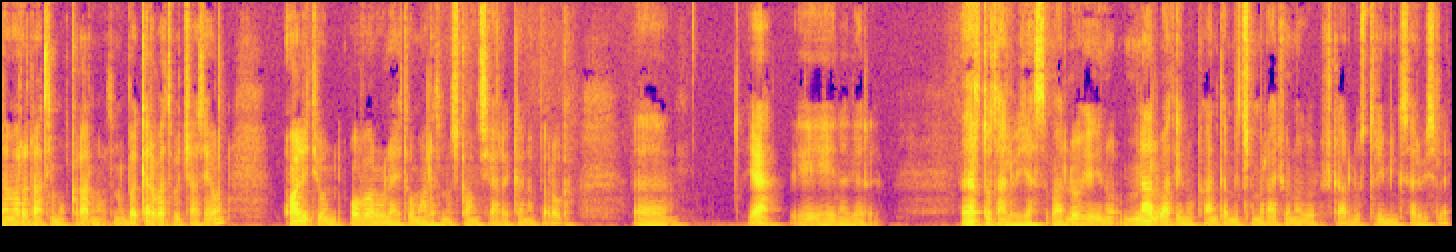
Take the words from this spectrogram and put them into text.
ለመረዳት ይሞክራል ማለት ነው። በቅርበት ብቻ ሳይሆን quality ውን overall አይቶ ማለት ነው እስካሁን ሲያደረግ ከነበረው ጋር። yeah ይሄ ነገር ረድቶታል ብዬ አስባለሁ። ምናልባት ነው ከአንተ የምትጨምራቸው ነገሮች ካሉ streaming service ላይ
